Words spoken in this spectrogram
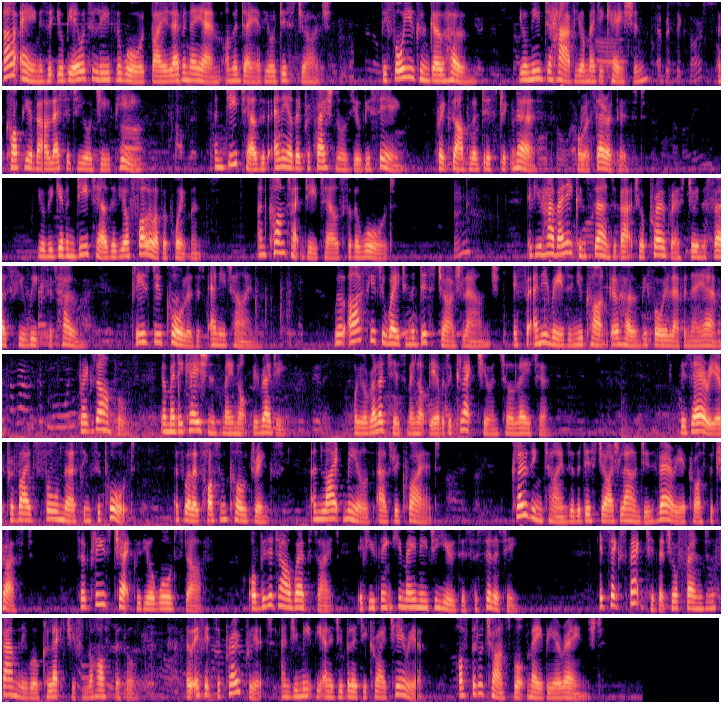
Our aim is that you'll be able to leave the ward by 11am on the day of your discharge. Before you can go home, you'll need to have your medication, a copy of our letter to your GP, and details of any other professionals you'll be seeing, for example, a district nurse or a therapist. You'll be given details of your follow up appointments and contact details for the ward. If you have any concerns about your progress during the first few weeks at home, please do call us at any time. We'll ask you to wait in the discharge lounge if for any reason you can't go home before 11am. For example, your medications may not be ready, or your relatives may not be able to collect you until later. This area provides full nursing support, as well as hot and cold drinks and light meals as required. Closing times of the discharge lounges vary across the Trust, so please check with your ward staff or visit our website if you think you may need to use this facility. It's expected that your friends and family will collect you from the hospital, though if it's appropriate and you meet the eligibility criteria, hospital transport may be arranged.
